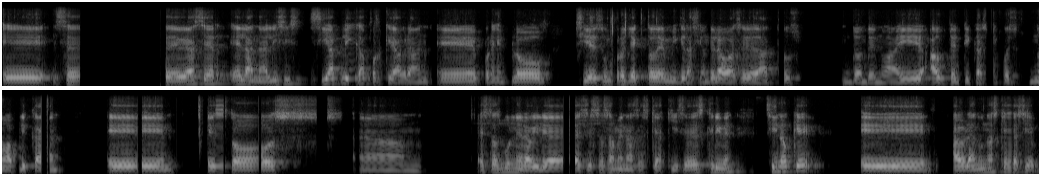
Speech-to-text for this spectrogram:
se debe hacer el análisis si aplica, porque habrán, eh, por ejemplo, si es un proyecto de migración de la base de datos donde no hay autenticación, pues no aplicarán eh, estos, estas vulnerabilidades, estas amenazas que aquí se describen, sino que eh, habrán unas que,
